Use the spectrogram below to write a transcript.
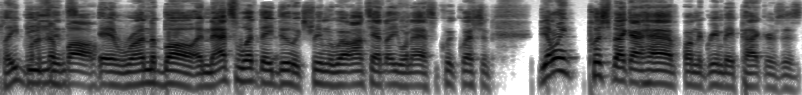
Play Run defense ball. and run the ball. And that's what they do extremely well. Auntie, I know you want to ask a quick question. The only pushback I have on the Green Bay Packers is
